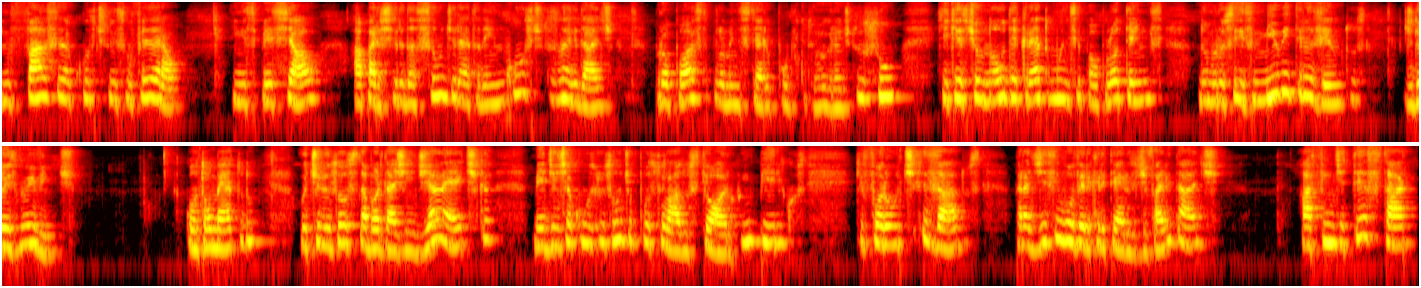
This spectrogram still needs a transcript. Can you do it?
em face da Constituição Federal, em especial a partir da ação direta da inconstitucionalidade proposta pelo Ministério Público do Rio Grande do Sul, que questionou o Decreto Municipal Pelotense número 6.300 de 2020. Quanto ao método, utilizou-se da abordagem dialética mediante a construção de postulados teórico-empíricos que foram utilizados para desenvolver critérios de validade a fim de testar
